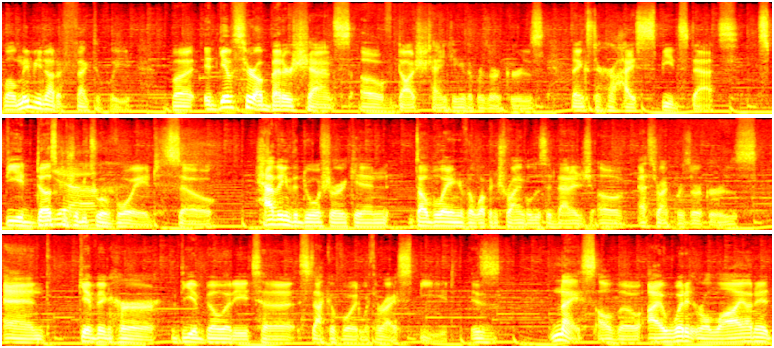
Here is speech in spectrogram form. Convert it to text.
well, maybe not effectively, but it gives her a better chance of dodge tanking the Berserkers thanks to her high speed stats. Speed does yeah. contribute to avoid, so having the dual shuriken, doubling the weapon triangle disadvantage of S rank berserkers, and giving her the ability to stack a void with her ice speed is nice, although I wouldn't rely on it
